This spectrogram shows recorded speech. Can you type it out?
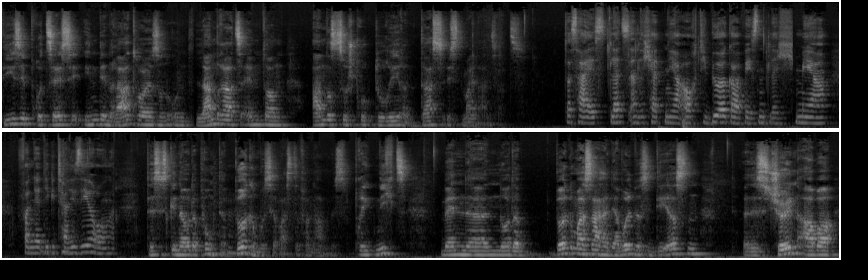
diese Prozesse in den Rathäusern und Landratsämtern anders zu strukturieren. Das ist mein Ansatz. Das heißt, letztendlich hätten ja auch die Bürger wesentlich mehr von der Digitalisierung. Das ist genau der Punkt. Der mhm. Bürger muss ja was davon haben. Es bringt nichts, wenn äh, nur der Bürgermeister sagt, jawohl, wir sind die Ersten, das ist schön, aber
